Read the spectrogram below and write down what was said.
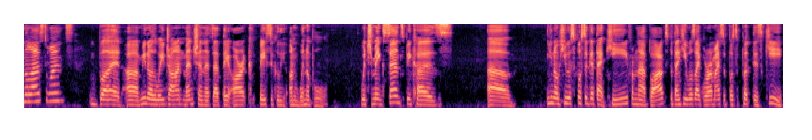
the last ones but um, you know the way John mentioned is that they are basically unwinnable, which makes sense because, uh, you know, he was supposed to get that key from that box, but then he was like, "Where am I supposed to put this key?"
